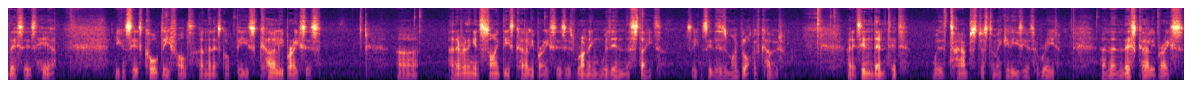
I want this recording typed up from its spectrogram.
this is here you can see it's called default and then it's got these curly braces. Uh, and everything inside these curly braces is running within the state. So you can see this is my block of code. And it's indented with tabs just to make it easier to read. And then this curly brace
